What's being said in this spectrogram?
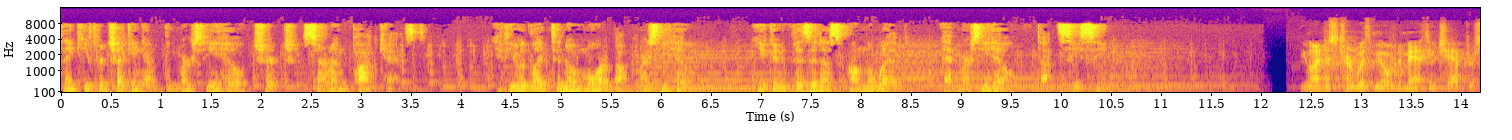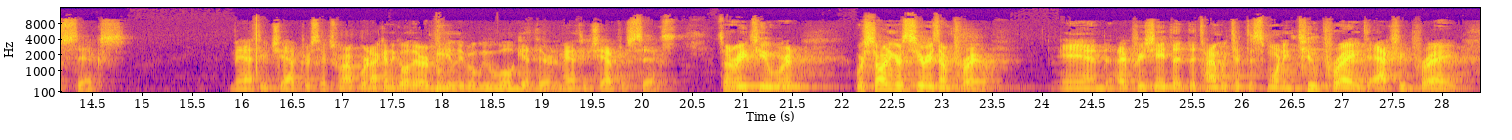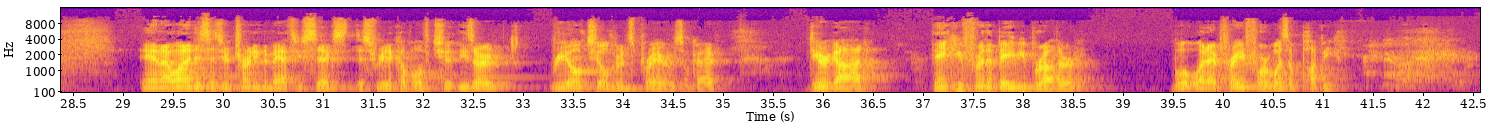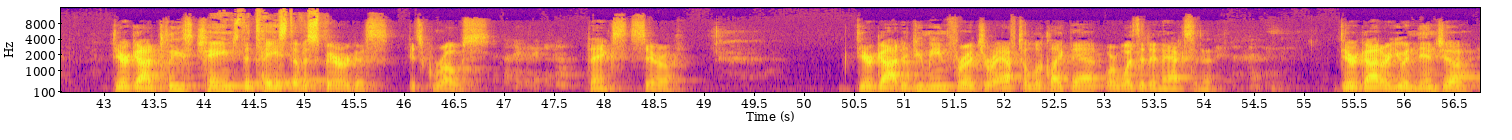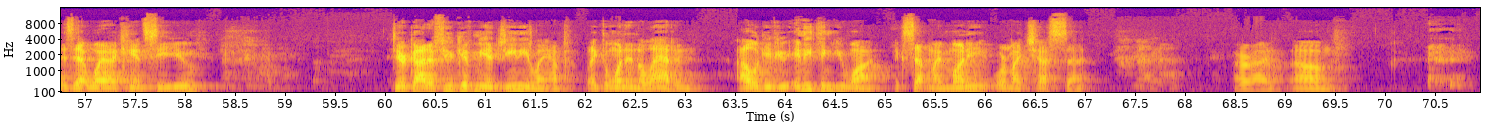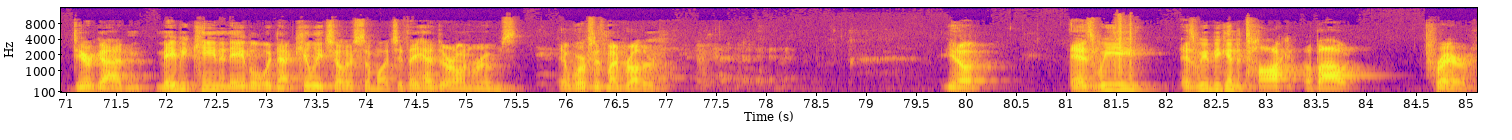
Thank you for checking out the Mercy Hill Church Sermon Podcast. If you would like to know more about Mercy Hill, you can visit us on the web at mercyhill.cc. You want to just turn with me over to Matthew chapter 6. Matthew chapter 6. We're not, we're not going to go there immediately, but we will get there to Matthew chapter 6. So I'm going to read to you. We're, we're starting our series on prayer. And I appreciate the, the time we took this morning to pray, to actually pray. And I wanted just, as you're turning to Matthew 6, just read a couple of, these are real children's prayers, okay? Dear God, thank you for the baby brother, but what I prayed for was a puppy. Dear God, please change the taste of asparagus. It's gross. Thanks, Sarah. Dear God, did you mean for a giraffe to look like that, or was it an accident? Dear God, are you a ninja? Is that why I can't see you? Dear God, if you give me a genie lamp, like the one in Aladdin, I will give you anything you want, except my money or my chess set. All right. Um, Dear God, maybe Cain and Abel would not kill each other so much if they had their own rooms. It works with my brother. You know, as we as we begin to talk about prayer,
